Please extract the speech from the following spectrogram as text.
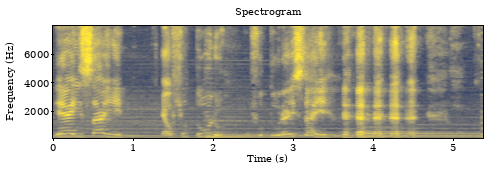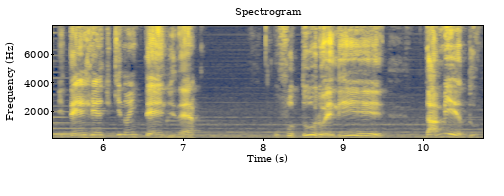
E é isso aí, é o futuro. O futuro é isso aí. e tem gente que não entende, né? O futuro ele dá medo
